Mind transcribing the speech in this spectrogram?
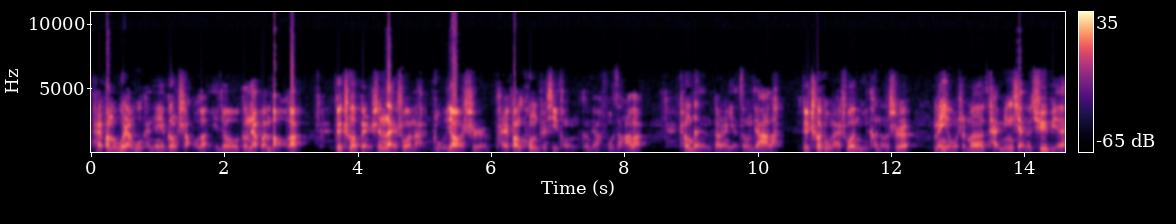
排放的污染物肯定也更少了，也就更加环保了。对车本身来说呢，主要是排放控制系统更加复杂了，成本当然也增加了。对车主来说，你可能是没有什么太明显的区别，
